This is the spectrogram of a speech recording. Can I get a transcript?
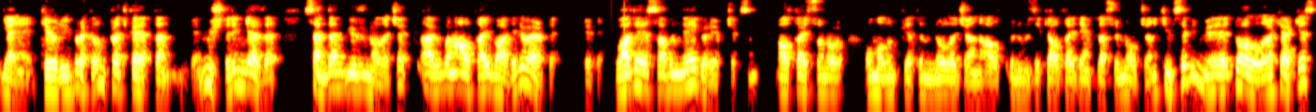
Yani teoriyi bırakalım pratik hayattan yani müşterin geldi senden bir ürün alacak. Abi bana 6 ay vadeli verdi dedi. Vade hesabını neye göre yapacaksın? 6 ay sonra o, o malın fiyatının ne olacağını, önümüzdeki 6 ayda enflasyon ne olacağını kimse bilmiyor. E, doğal olarak herkes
